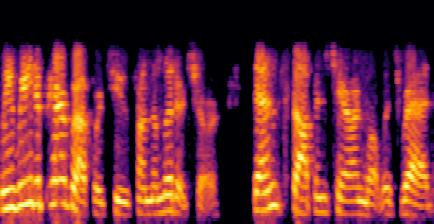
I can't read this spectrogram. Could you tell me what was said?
We read a paragraph or two from the literature, then stop and share on what was read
